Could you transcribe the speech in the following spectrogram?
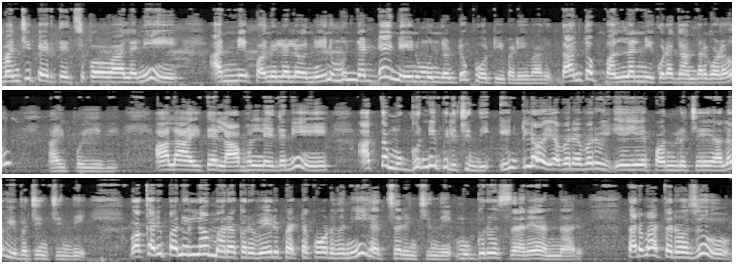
మంచి పేరు తెచ్చుకోవాలని అన్ని పనులలో నేను ముందంటే నేను ముందంటూ పోటీ పడేవారు. దాంతో పనులన్నీ కూడా గందరగోళం. అయిపోయేవి. అలా అయితే లాభం లేదని అత్త ముగ్గురిని పిలిచింది. ఇంట్లో ఎవరెవరు ఏ ఏ పనులు చేయాలో విభజించింది. ఒకరి పనుల్లో మరొకరు వేలు పెట్టకూడదని హెచ్చరించింది. ముగ్గురు సరే అన్నారు. తర్వాత రోజు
